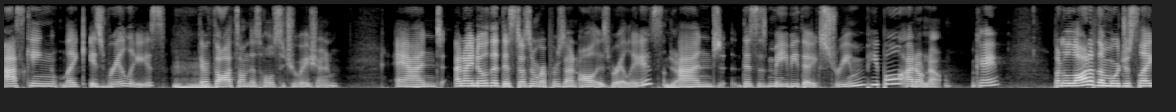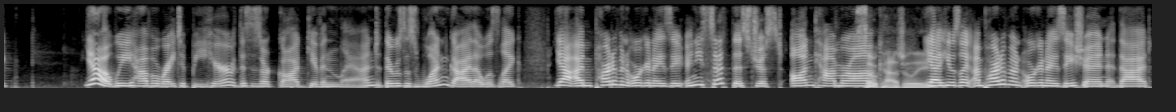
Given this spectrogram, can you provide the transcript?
asking like Israelis Mm-hmm. their thoughts on this whole situation, and and I know that this doesn't represent all Israelis, Yeah. and this is maybe the extreme people. I don't know, okay, but a lot of them were just like, yeah, we have a right to be here. This is our God given land. There was this one guy that was like, yeah, I'm part of an organization. And he said this just on camera. so casually. Yeah, he was like, I'm part of an organization that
